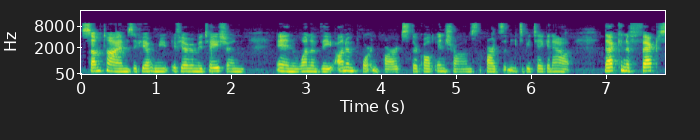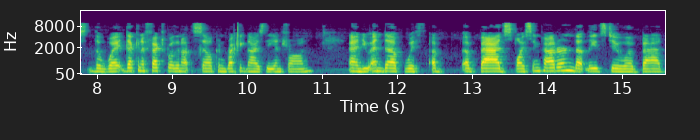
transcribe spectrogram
Sometimes, if you have if you have a mutation in one of the unimportant parts, they're called introns, the parts that need to be taken out. That can affect the way that can affect whether or not the cell can recognize the intron, and you end up with a a bad splicing pattern that leads to a bad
